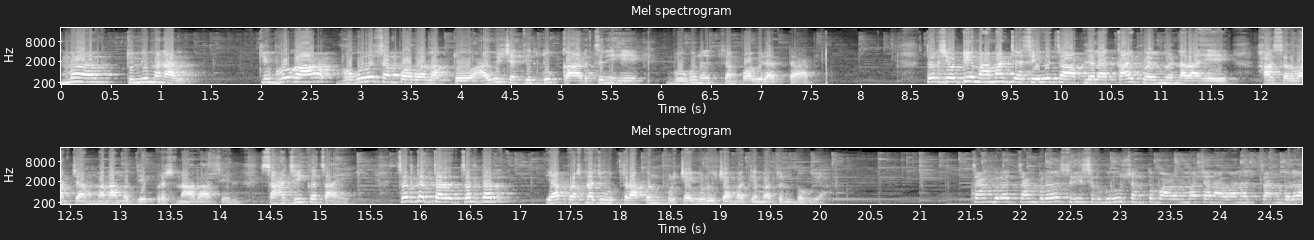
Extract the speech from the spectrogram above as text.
मग तुम्ही म्हणाल की भोग हा भोगूनच संपवावा लागतो. आयुष्यातील दुःख अडचणी हे भोगूनच संपवावे लागतात. तर शेवटी मामांच्या सेवेचा आपल्याला काय फळ मिळणार आहे? हा सर्वांच्या मनामध्ये प्रश्न आला असेल. साहजिकच आहे. चल तर चल तर या प्रश्नाचे उत्तर आपण पुढच्या व्हिडिओच्या माध्यमातून बघूया. चांगलं चांगलं श्री सद्गुरू संत बाळमाच्या नावानं चांगलं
